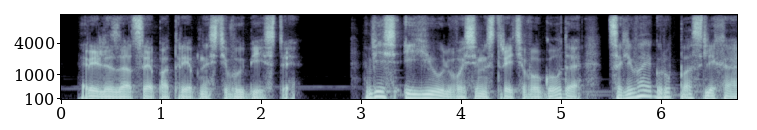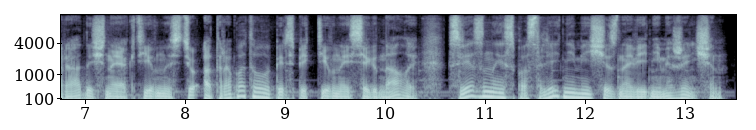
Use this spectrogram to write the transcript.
– реализация потребности в убийстве. Весь июль 1983 года целевая группа с лихорадочной активностью отрабатывала перспективные сигналы, связанные с последними исчезновениями женщин –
